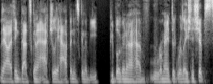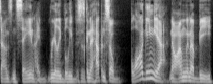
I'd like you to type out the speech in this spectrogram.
Now, I think that's going to actually happen. It's going to be people are going to have romantic relationships. Sounds insane. I really believe this is going to happen. So, blogging, yeah, no, I'm going to be.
